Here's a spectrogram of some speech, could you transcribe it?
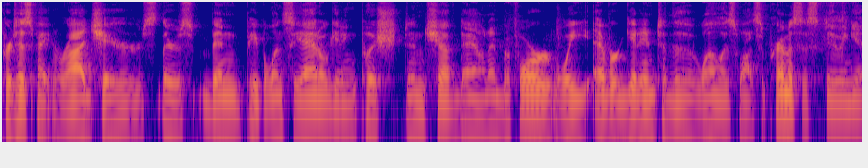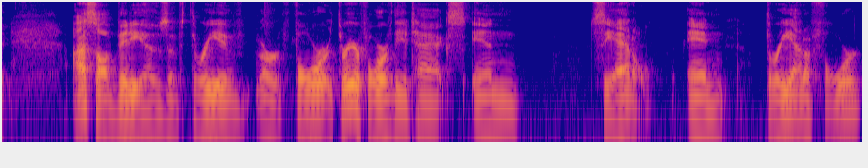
participate in ride shares. There's been people in Seattle getting pushed and shoved down. And before we ever get into the well, it's white supremacists doing it, I saw videos of three of or four, three or four of the attacks in Seattle, and three out of four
